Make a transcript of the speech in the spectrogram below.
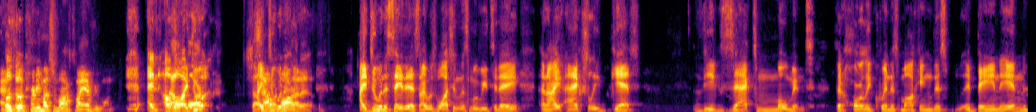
and it's Although- been pretty much mocked by everyone. And although I South do, Park. South I do wanna- I do want to say this. I was watching this movie today, and I actually get the exact moment that Harley Quinn is mocking this uh, Bane in,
